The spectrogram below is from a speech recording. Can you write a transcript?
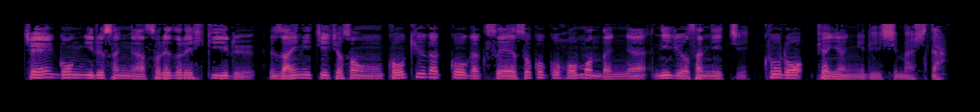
チェ・ゴン・イルさんがそれぞれ率いる在日貯村高級学校学生祖国訪問団が23日、空路平壌入りしました。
